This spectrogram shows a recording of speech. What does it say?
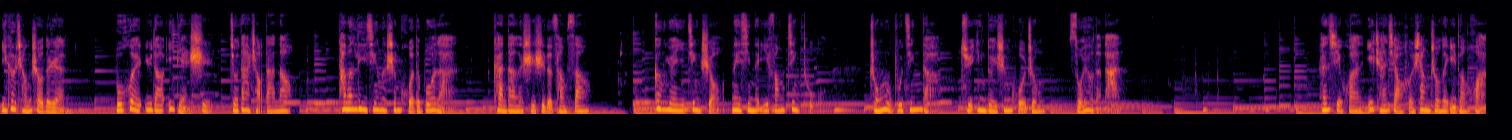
一个成熟的人，不会遇到一点事就大吵大闹。他们历经了生活的波澜，看淡了世事的沧桑，更愿意静守内心的一方净土，宠辱不惊的去应对生活中所有的难。”很喜欢《一禅小和尚》中的一段话。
